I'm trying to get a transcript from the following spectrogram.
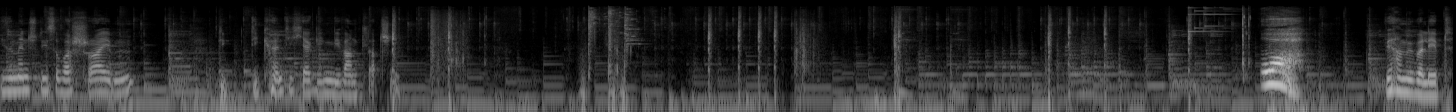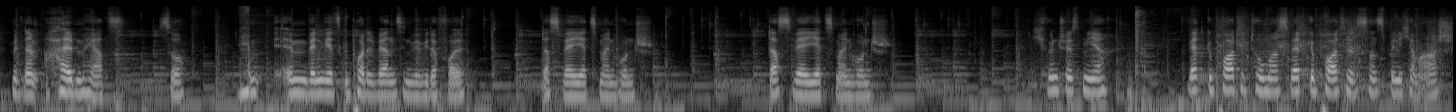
Diese Menschen, die sowas schreiben, die, die könnte ich ja gegen die Wand klatschen. Oh! Wir haben überlebt. Mit einem halben Herz. So. Und, ähm, wenn wir jetzt gepottet werden, sind wir wieder voll. Das wäre jetzt mein Wunsch. Das wäre jetzt mein Wunsch. Ich wünsche es mir. Werd geportet, Thomas. Werd geportet, sonst bin ich am Arsch.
